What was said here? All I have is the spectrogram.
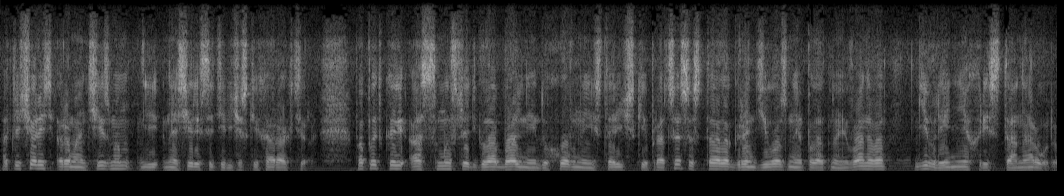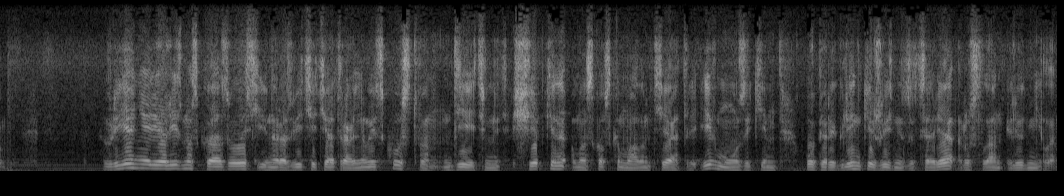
отличались романтизмом и носили сатирический характер. Попыткой осмыслить глобальные духовные и исторические процессы стало грандиозное полотно Иванова «Явление Христа народу». Влияние реализма сказывалось и на развитии театрального искусства, деятельность Щепкина в Московском малом театре и в музыке, оперы Глинки. «Жизнь за царя», «Руслан и Людмила».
